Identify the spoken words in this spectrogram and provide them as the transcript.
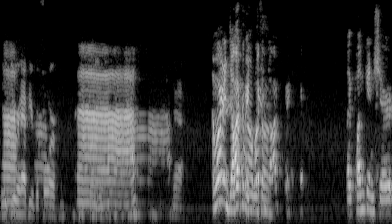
You, Uh, you were happier before. ah. Yeah. I'm wearing a They'll dog come pick, out with a- like pumpkin shirt.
